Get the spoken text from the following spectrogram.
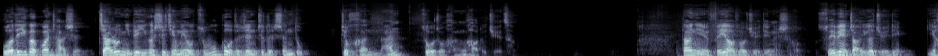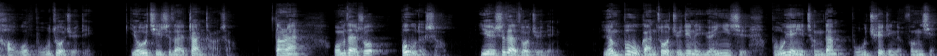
我的一个观察是，假如你对一个事情没有足够的认知的深度，就很难做出很好的决策。当你非要做决定的时候，随便找一个决定也好过不做决定，尤其是在战场上。当然，我们在说不的时候，也是在做决定。人不敢做决定的原因是不愿意承担不确定的风险，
